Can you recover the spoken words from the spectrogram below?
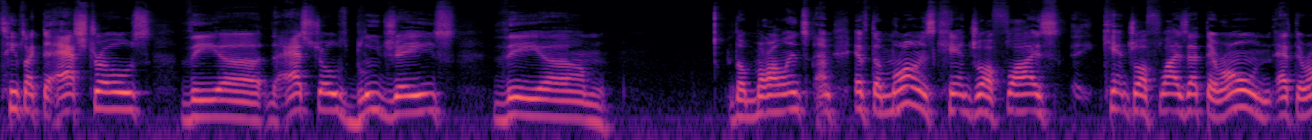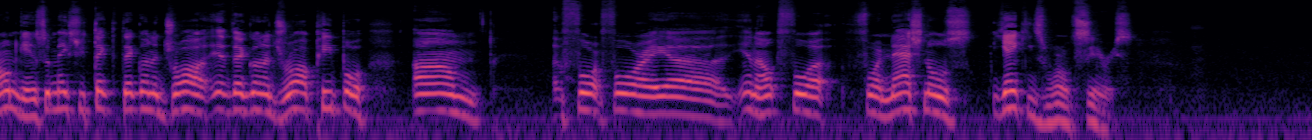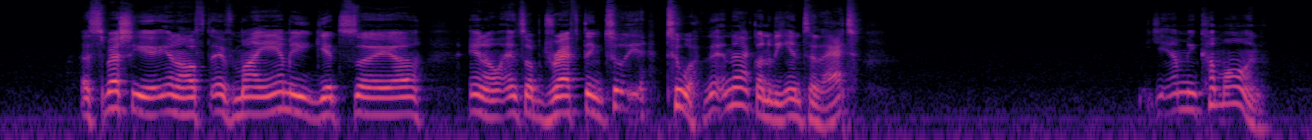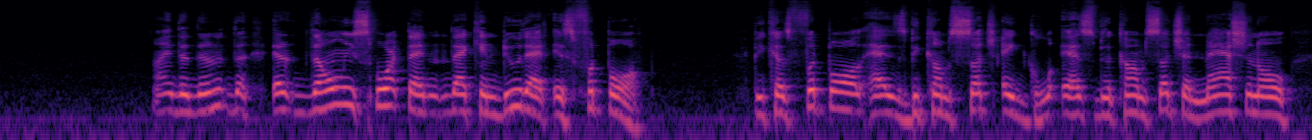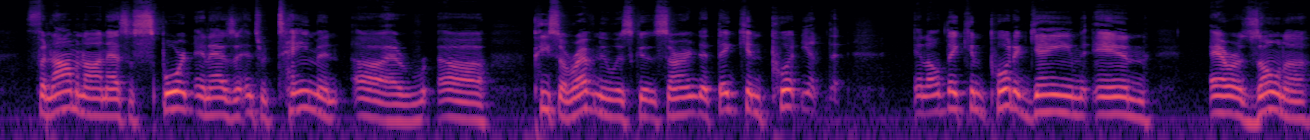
teams like the Astros, the uh, the Astros, Blue Jays, the um, the Marlins. Um, if the Marlins can't draw flies, can't draw flies at their own at their own games. It makes you think that they're going to draw they're going to draw people um for for a uh, you know for for Nationals Yankees World Series. Especially you know if if Miami gets a uh, you know ends up drafting Tua they're not going to be into that. Yeah, I mean, come on. I, the, the, the, the only sport that, that can do that is football because football has become such a has become such a national phenomenon as a sport and as an entertainment uh, uh, piece of revenue is concerned that they can put you know they can put a game in Arizona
